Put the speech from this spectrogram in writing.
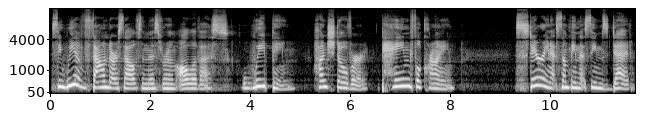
see we have found ourselves in this room all of us weeping hunched over, painful crying, staring at something that seems dead,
